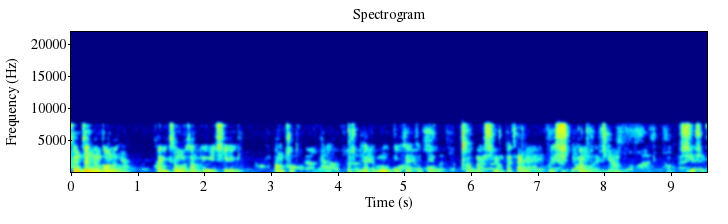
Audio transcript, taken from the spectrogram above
真正能够呢，在你生活上有一些帮助。好，主要的目的在这边。啊，那希望大家呢会喜欢我的节目。好，谢谢。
